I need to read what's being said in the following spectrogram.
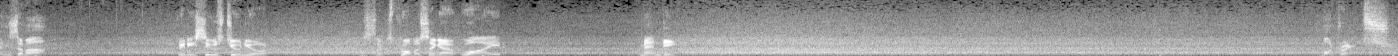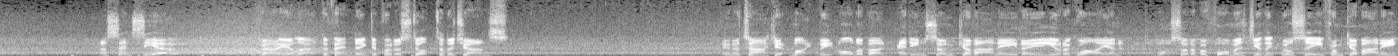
Benzema. Vinicius Junior. This looks promising out wide. Mendy. Modric. Asensio. Very alert defending to put a stop to the chance. In attack, it might be all about Edinson Cavani, the Uruguayan. What sort of performance do you think we'll see from Cavani?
